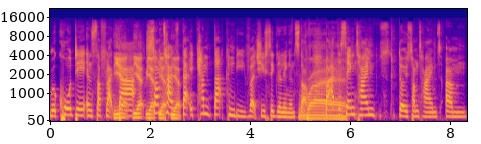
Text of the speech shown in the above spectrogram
record it and stuff like Yeah, that. yeah, yeah, yeah, Sometimes yeah. that it can that can be virtue signaling and stuff. But at the Right. same time, though, sometimes um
